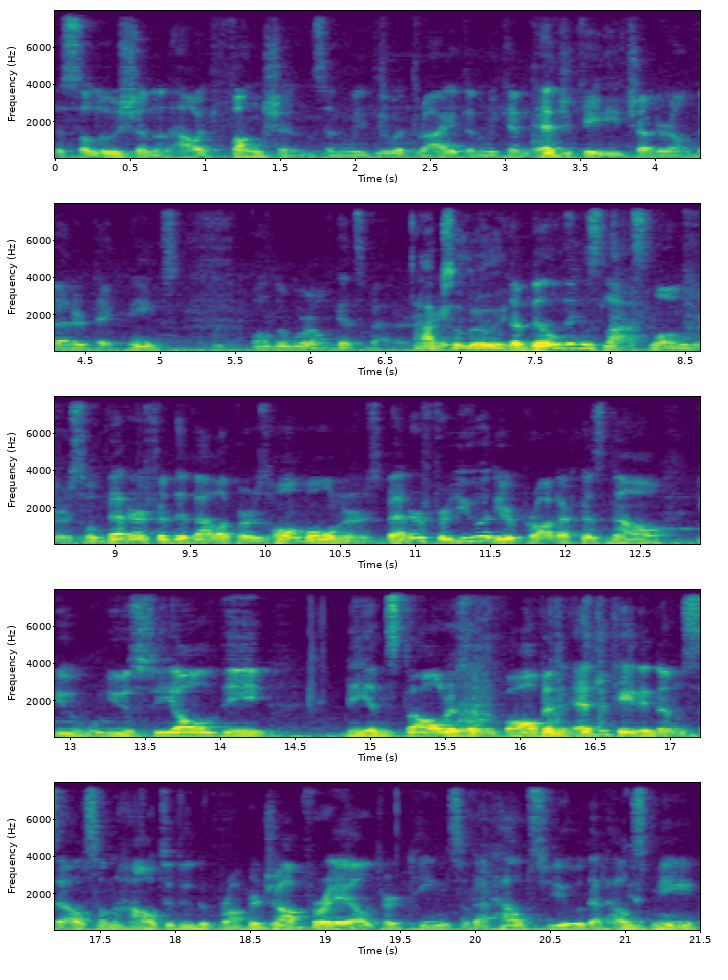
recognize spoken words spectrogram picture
the solution and how it functions and we do it right and we can educate each other on better techniques, well, the world gets better. right? Absolutely. The buildings last longer, so better for developers, homeowners, better for you and your product because now you you see all the the installers are involved in educating themselves on how to do the proper job for AL13. So that helps you, that helps me,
